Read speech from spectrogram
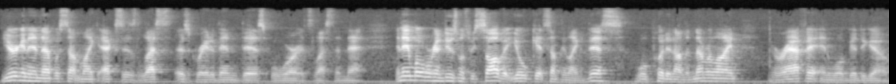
you're going to end up with something like x is less is greater than this or it's less than that. And then what we're going to do is once we solve it, you'll get something like this. We'll put it on the number line, graph it, and we're good to go.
